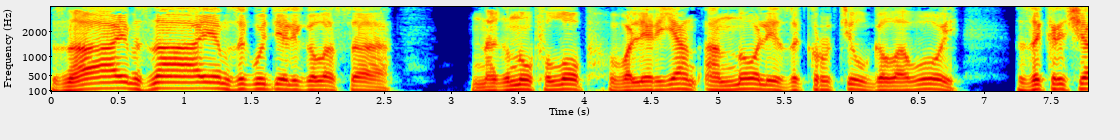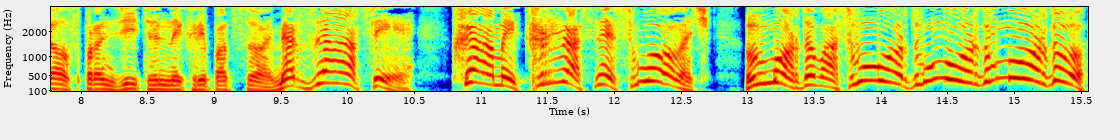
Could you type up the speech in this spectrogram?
«Знаем, знаем», — загудели голоса. Нагнув лоб, Валерьян Аноли закрутил головой, закричал с пронзительной хрипотцой: "Мерзавцы! Хамы, красная сволочь! В морду вас, в морду, в морду, в морду!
